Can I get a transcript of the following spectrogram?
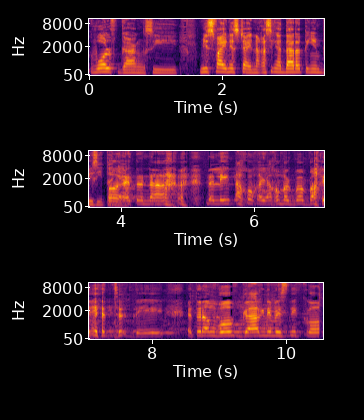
Wolfgang si Miss Finest China kasi nga darating yung bisita Oh, niya. eto na. Na-late ako kaya ako magbabayad today. Ito na ang Wolfgang ni Miss Nicole.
